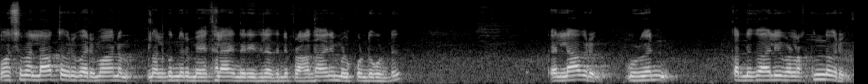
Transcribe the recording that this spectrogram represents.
മോശമല്ലാത്ത ഒരു വരുമാനം നൽകുന്നൊരു മേഖല എന്ന രീതിയിൽ അതിന്റെ പ്രാധാന്യം ഉൾക്കൊണ്ടുകൊണ്ട് എല്ലാവരും മുഴുവൻ കന്നുകാലി വളർത്തുന്നവരും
